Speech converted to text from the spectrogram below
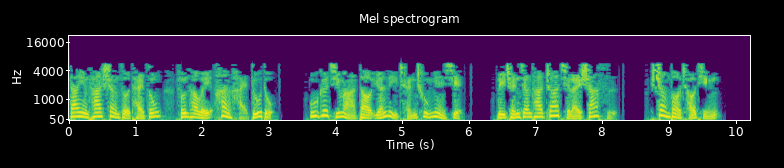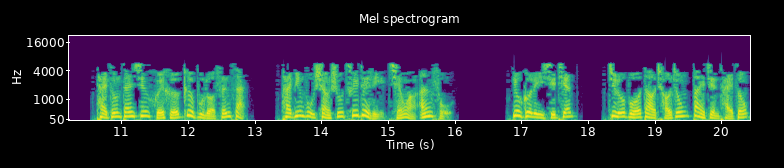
答应他上奏太宗，封他为瀚海都督。乌哥骑马到元李晨处面谢，李晨将他抓起来杀死，上报朝廷。太宗担心回纥各部落分散，派兵部尚书崔队礼前往安抚。又过了一些天，巨罗伯到朝中拜见太宗，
